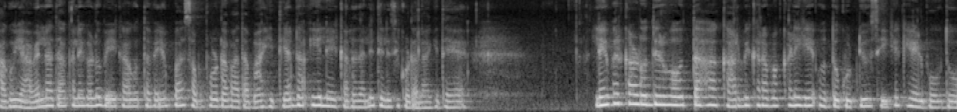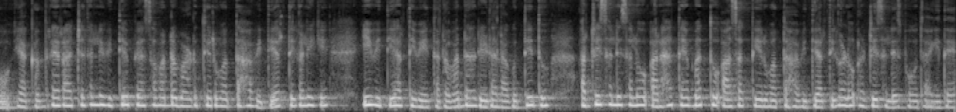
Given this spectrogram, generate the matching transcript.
ಹಾಗೂ ಯಾವೆಲ್ಲ ದಾಖಲೆಗಳು ಬೇಕಾಗುತ್ತವೆ ಎಂಬ ಸಂಪೂರ್ಣವಾದ ಮಾಹಿತಿಯನ್ನು ಈ ಲೇಖನದಲ್ಲಿ ತಿಳಿಸಿಕೊಡಲಾಗಿದೆ. ಲೇಬರ್ ಕಾರ್ಡ್ ಹೊಂದಿರುವಂತಹ ಕಾರ್ಮಿಕರ ಮಕ್ಕಳಿಗೆ ಒಂದು ಗುಡ್ ನ್ಯೂಸ್ ಹೀಗೆ ಕೇಳಬಹುದು ಯಾಕಂದರೆ ರಾಜ್ಯದಲ್ಲಿ ವಿದ್ಯಾಭ್ಯಾಸವನ್ನು ಮಾಡುತ್ತಿರುವಂತಹ ವಿದ್ಯಾರ್ಥಿಗಳಿಗೆ ಈ ವಿದ್ಯಾರ್ಥಿ ವೇತನವನ್ನು ನೀಡಲಾಗುತ್ತಿದ್ದು, ಅರ್ಜಿ ಸಲ್ಲಿಸಲು ಅರ್ಹತೆ ಮತ್ತು ಆಸಕ್ತಿ ಇರುವಂತಹ ವಿದ್ಯಾರ್ಥಿಗಳು ಅರ್ಜಿ ಸಲ್ಲಿಸಬಹುದಾಗಿದೆ.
